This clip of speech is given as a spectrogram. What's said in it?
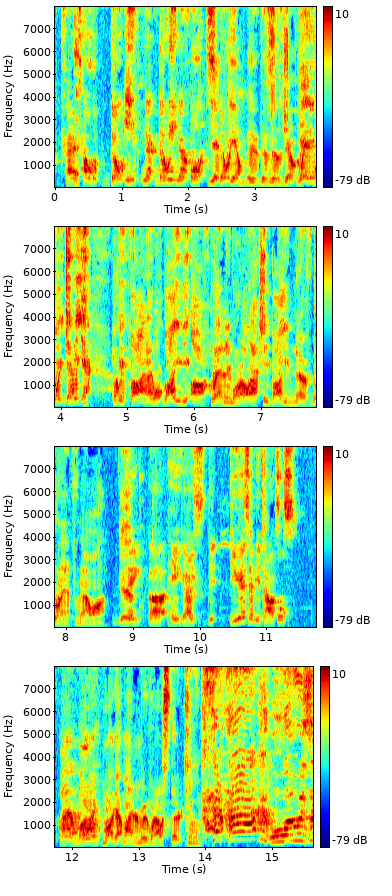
I'm trying to tell them, don't eat Ner- don't eat Nerf bullets. Yeah, don't eat 'em. This is a joke. But anyway, Jeffy, yeah. Okay, fine. I won't buy you the off brand anymore. I'll actually buy you Nerf brand from now on. Hey, uh, hey guys, d- do you guys have your tonsils? I have mine. Well, I got mine removed when I was 13. loser,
